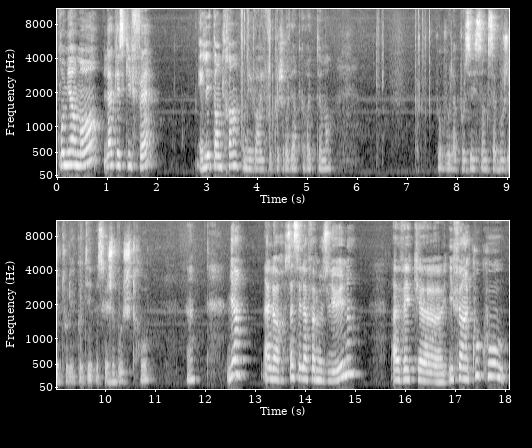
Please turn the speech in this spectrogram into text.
Premièrement, là, qu'est-ce qu'il fait? Il est en train... Attendez voir, il faut que je regarde correctement pour vous la poser sans que ça bouge de tous les côtés parce que je bouge trop. Hein. Bien, alors ça c'est la fameuse lune avec, euh, il fait un coucou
